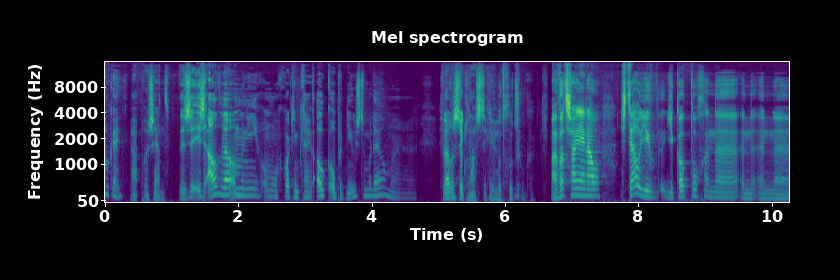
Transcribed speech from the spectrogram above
Oké. Een paar procent. Dus er is altijd wel een manier om nog korting te krijgen, ook op het nieuwste model, maar het is wel een stuk lastiger. Je moet goed zoeken. Maar wat zou jij nou... Stel, je, je koopt toch een, eh, een, een, eh,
